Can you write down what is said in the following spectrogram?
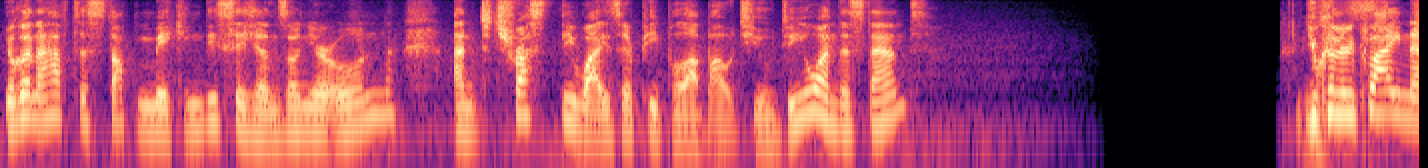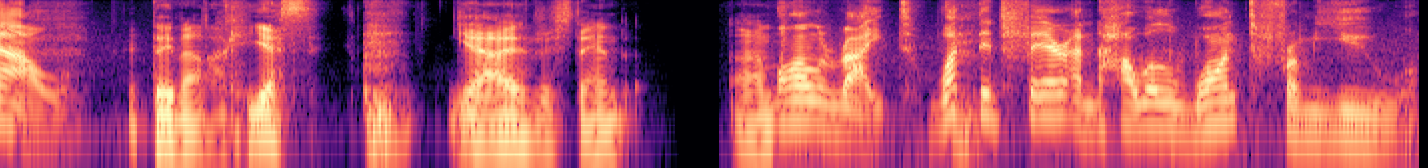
you're gonna have to stop making decisions on your own and trust the wiser people about you. Do you understand? You can reply now. They not okay. Yes, yeah, I understand. Um, All right. What did Fair and Howell want from you?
